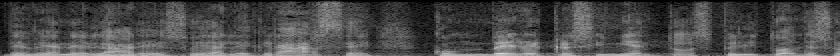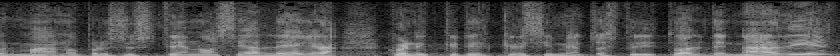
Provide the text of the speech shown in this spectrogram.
debe anhelar eso y alegrarse con ver el crecimiento espiritual de su hermano. Pero si usted no se alegra con el crecimiento espiritual de nadie,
